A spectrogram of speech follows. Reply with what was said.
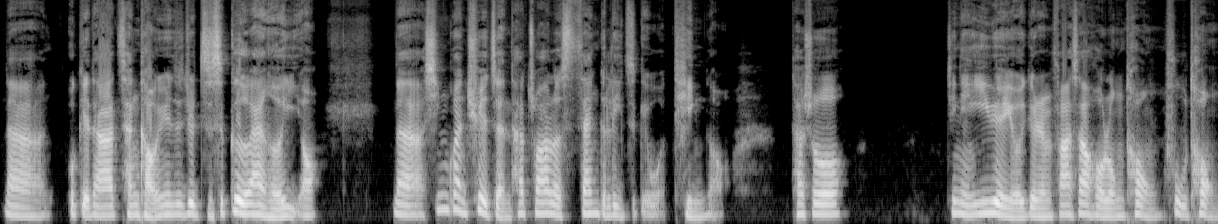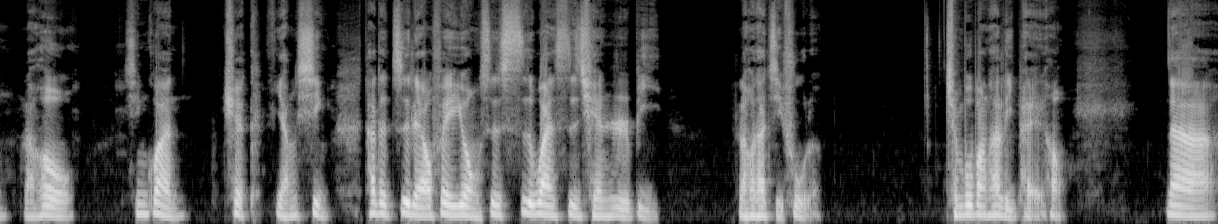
那我给大家参考，因为这就只是个案而已哦。那新冠确诊，他抓了三个例子给我听哦。他说，今年一月有一个人发烧、喉咙痛、腹痛，然后新冠 check 阳性，他的治疗费用是四万四千日币，然后他给付了，全部帮他理赔哈。那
